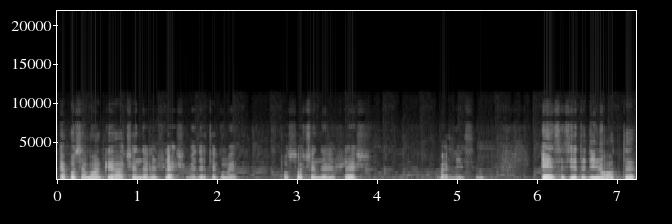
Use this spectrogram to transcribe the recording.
E possiamo anche accendere il flash vedete come posso accendere il flash? Bellissimo. E se siete di notte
